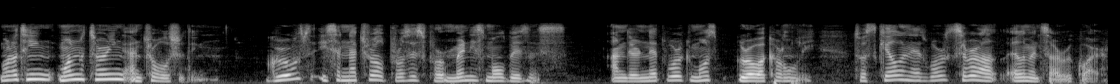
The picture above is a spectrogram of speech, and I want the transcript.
Monitoring, monitoring and troubleshooting. Growth is a natural process for many small businesses, and their network must grow accordingly. To scale a network, several elements are required.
